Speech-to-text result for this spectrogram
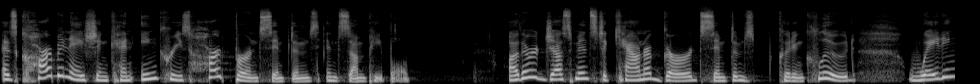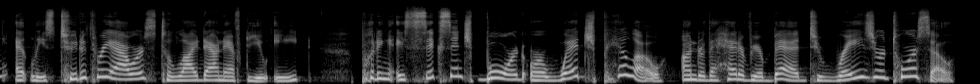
as carbonation can increase heartburn symptoms in some people. Other adjustments to counter GERD symptoms could include waiting at least two to three hours to lie down after you eat, putting a six inch board or wedge pillow under the head of your bed to raise your torso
